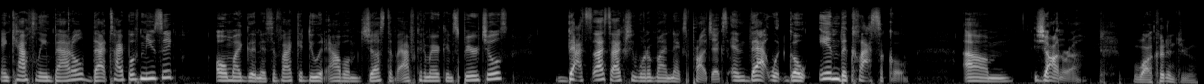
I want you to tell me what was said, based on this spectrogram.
and Kathleen Battle. That type of music. Oh my goodness! If I could do an album just of African American spirituals, that's that's actually one of my next projects, and that would go in the classical um, genre. Why couldn't you?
